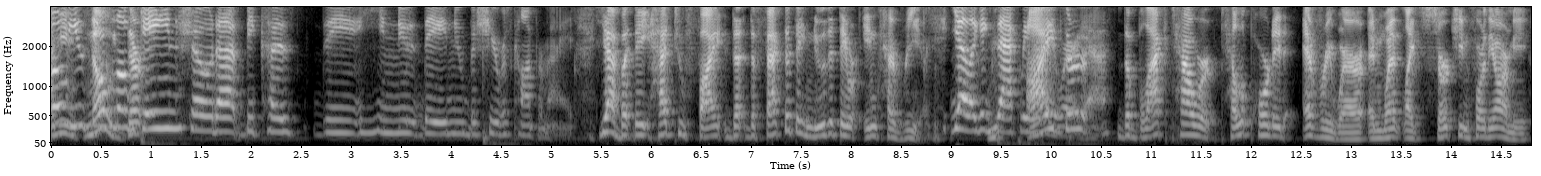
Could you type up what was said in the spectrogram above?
I oh, mean, you think no, they're- showed up because the he knew they knew Bashere was compromised. Yeah, but they had to fight the the fact that they knew that they were in Cairhien. Yeah, like exactly where they Either were. Yeah. the Black Tower teleported everywhere and went like searching for the army,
